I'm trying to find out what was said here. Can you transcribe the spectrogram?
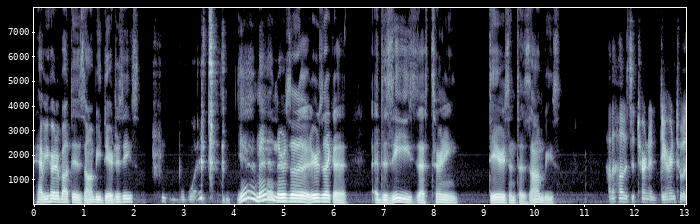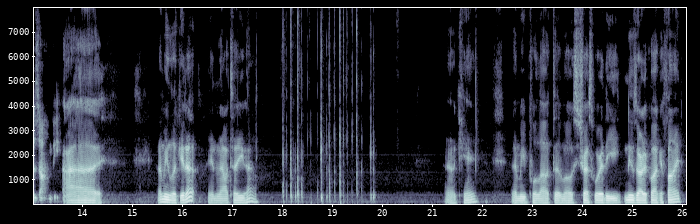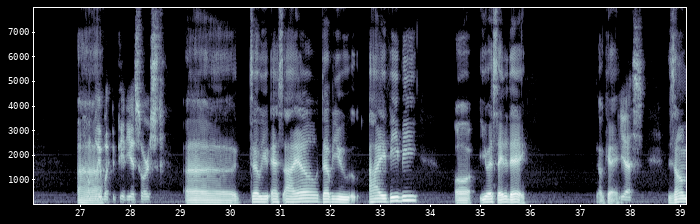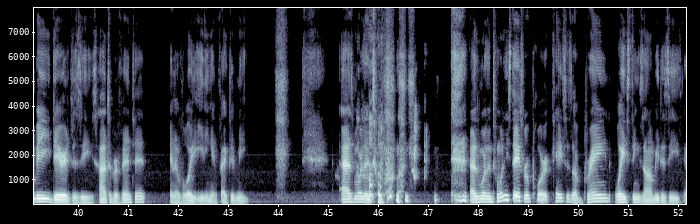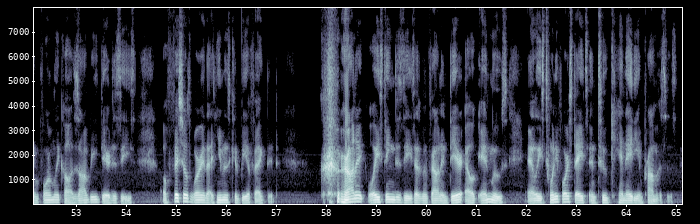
Have you heard about this zombie deer disease? What? Yeah, man. There's a there's like a a disease that's turning deers into zombies. How the hell does it turn a deer into a zombie? Uh, let me look it up and I'll tell you how. Okay. Let me pull out the most trustworthy news article I can find. Uh, Wikipedia sourced. uh, WSIL, WIVB, or USA Today. Okay. Yes. Zombie deer disease, how to prevent it and avoid eating infected meat. As more than tw- as more than 20 states report cases of brain wasting zombie disease, informally called zombie deer disease, officials worry that humans could be affected. Chronic wasting disease has been found in deer, elk, and moose in at least 24 states and two Canadian provinces.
